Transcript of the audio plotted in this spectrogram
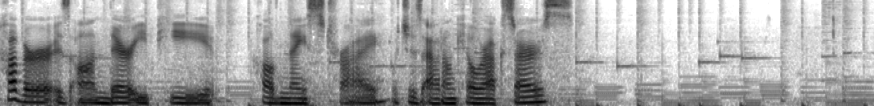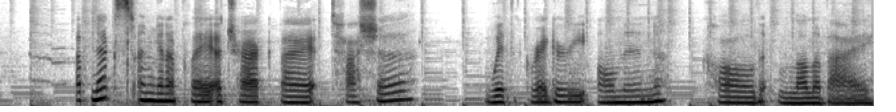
cover is on their EP called Nice Try, which is out on Kill Rock Stars. Up next, I'm going to play a track by Tasha with Gregory Uhlmann called Lullaby.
